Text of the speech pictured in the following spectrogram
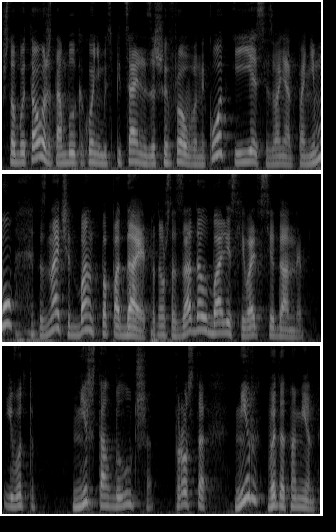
чтобы тоже там был какой-нибудь специально зашифрованный код, и если звонят по нему, значит банк попадает, потому что задолбали сливать все данные. И вот мир стал бы лучше. Просто мир в этот момент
